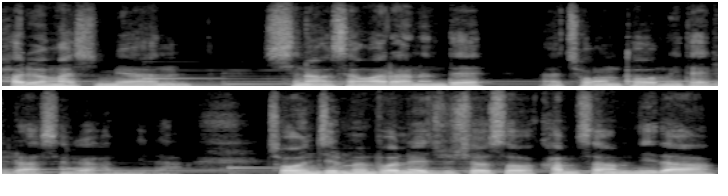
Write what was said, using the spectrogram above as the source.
활용하시면 신앙생활 하는데 좋은 도움이 되리라 생각합니다. 좋은 질문 보내주셔서 감사합니다.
